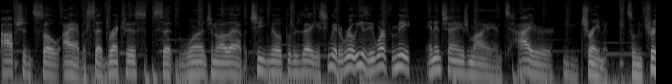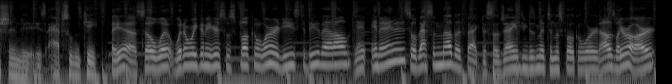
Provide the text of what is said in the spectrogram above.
options. So I have a set breakfast, set lunch, and all that. I have a cheat meal through the day, and she made it real easy. It worked for me and it changed my entire training. So nutrition is absolutely key. Yeah. So when, when are we gonna hear some spoken word? You used to do that all. And, and, and so that's another factor. So James, you just mentioned the spoken word. That was like your art.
